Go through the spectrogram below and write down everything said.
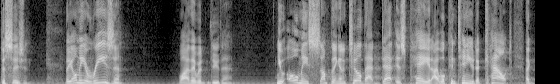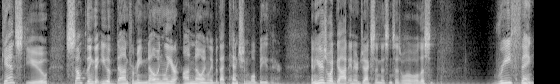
decision. They owe me a reason why they would do that. You owe me something, and until that debt is paid, I will continue to count against you something that you have done for me, knowingly or unknowingly, but that tension will be there. And here's what God interjects in this and says, Whoa, whoa, listen. Rethink,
